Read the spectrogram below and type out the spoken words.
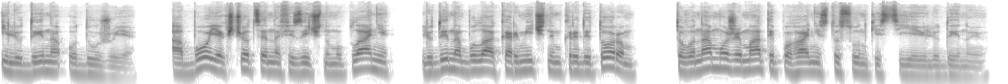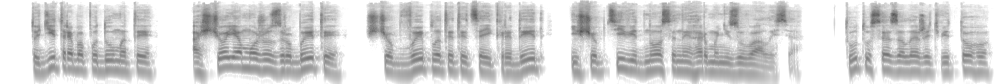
і людина одужує. Або, якщо це на фізичному плані, людина була кармічним кредитором, то вона може мати погані стосунки з цією людиною. Тоді треба подумати, а що я можу зробити, щоб виплатити цей кредит і щоб ці відносини гармонізувалися. Тут усе залежить від того,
